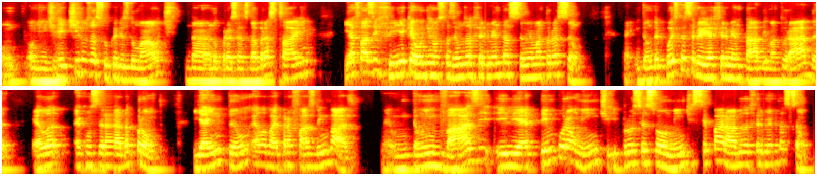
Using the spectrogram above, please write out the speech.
onde a gente retira os açúcares do malte no processo da abraçagem, e a fase fria, que é onde nós fazemos a fermentação e a maturação. Então, depois que a cerveja é fermentada e maturada, ela é considerada pronta. E aí, então, ela vai para a fase do invase. Né? Então, o invase, ele é temporalmente e processualmente separado da fermentação.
